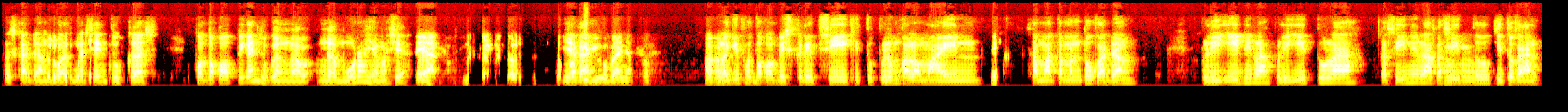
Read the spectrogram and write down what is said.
Terus kadang buat ngerjain tugas. Fotokopi kan juga nggak nggak murah ya mas ya. Ya, betul betul. Iya Kopi kan? juga banyak tuh. Apalagi fotokopi skripsi gitu. Belum kalau main Ya. sama temen tuh kadang beli inilah, beli itulah, ke sinilah, ke situ gitu kan.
